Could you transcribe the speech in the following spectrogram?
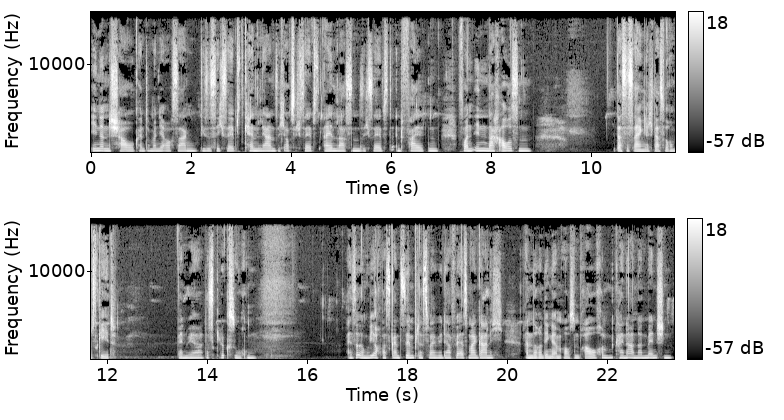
Innenschau könnte man ja auch sagen, dieses sich selbst kennenlernen, sich auf sich selbst einlassen, sich selbst entfalten, von innen nach außen. Das ist eigentlich das, worum es geht, wenn wir das Glück suchen. Also irgendwie auch was ganz Simples, weil wir dafür erstmal gar nicht andere Dinge im Außen brauchen, keine anderen Menschen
